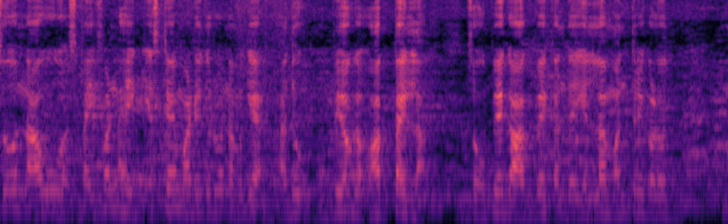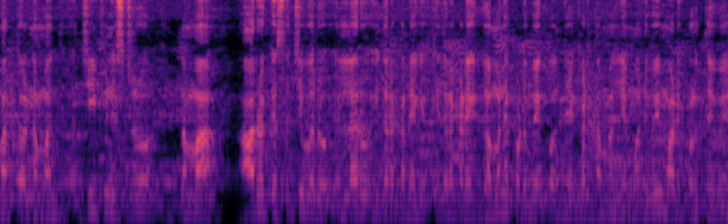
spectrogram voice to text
ಸೊ ನಾವು ಸ್ಟೈಫಂಡ್ ಹೈಕ್ ಎಷ್ಟೇ ಮಾಡಿದರೂ ನಮಗೆ ಅದು ಉಪಯೋಗ ಆಗ್ತಾ ಇಲ್ಲ. ಸೊ ಉಪಯೋಗ ಆಗಬೇಕಂದ್ರೆ ಎಲ್ಲ ಮಂತ್ರಿಗಳು ಮತ್ತು ನಮ್ಮ ಚೀಫ್ ಮಿನಿಸ್ಟರು ನಮ್ಮ ಆರೋಗ್ಯ ಸಚಿವರು ಎಲ್ಲರೂ ಇದರ ಕಡೆಗೆ ಇದರ ಕಡೆಗೆ ಗಮನ ಕೊಡಬೇಕು ಅಂತ ಹೇಳಿ ತಮ್ಮಲ್ಲಿ ಮನವಿ ಮಾಡಿಕೊಳ್ತೇವೆ.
